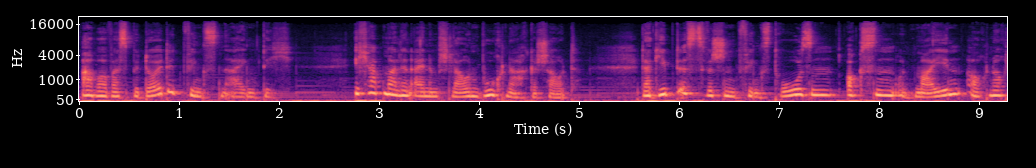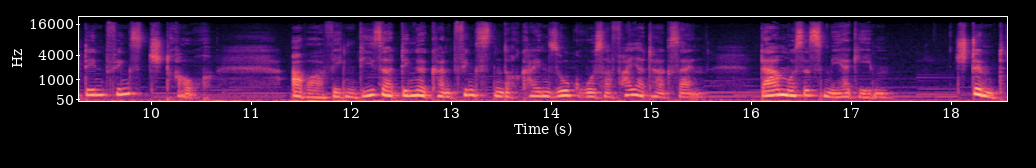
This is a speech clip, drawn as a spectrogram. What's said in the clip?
Aber was bedeutet Pfingsten eigentlich? Ich habe mal in einem schlauen Buch nachgeschaut. Da gibt es zwischen Pfingstrosen, Ochsen und Maien auch noch den Pfingststrauch. Aber wegen dieser Dinge kann Pfingsten doch kein so großer Feiertag sein. Da muss es mehr geben. Stimmt,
